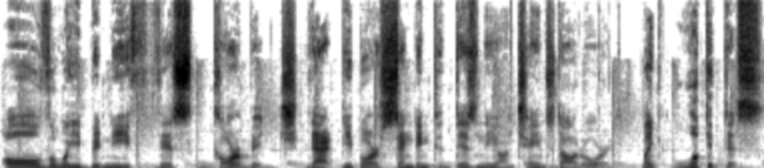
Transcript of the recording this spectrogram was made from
all the way beneath this garbage that people are sending to Disney on Change.org. Like, look at this.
